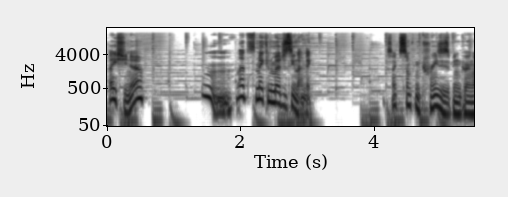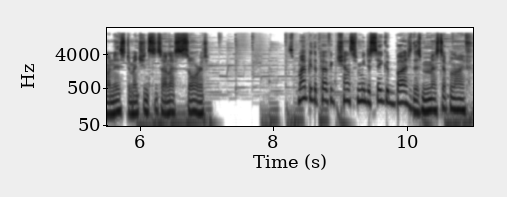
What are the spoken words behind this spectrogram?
Place, you know? Hmm, let's make an emergency landing. Looks like something crazy has been going on in this dimension since I last saw it. This might be the perfect chance for me to say goodbye to this messed up life.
